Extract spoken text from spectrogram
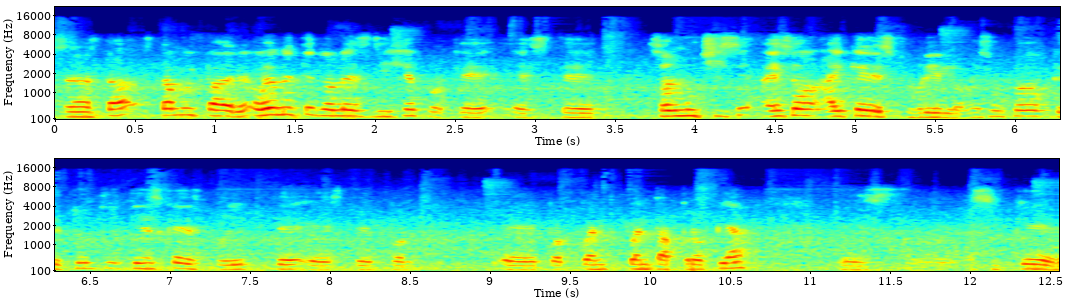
O sea, está, está muy padre. Obviamente no les dije porque este, son muchísimos. Eso hay que descubrirlo. Es un juego que tú, tú tienes que descubrir este, por, eh, por cuenta, propia. Este, así que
